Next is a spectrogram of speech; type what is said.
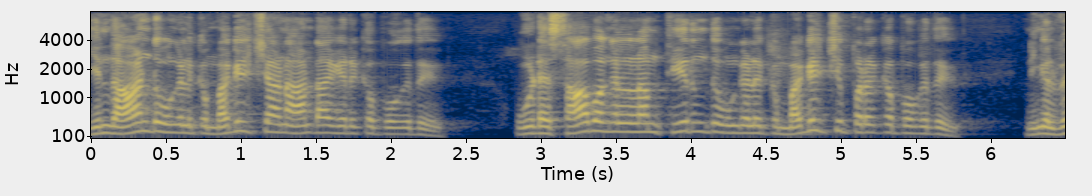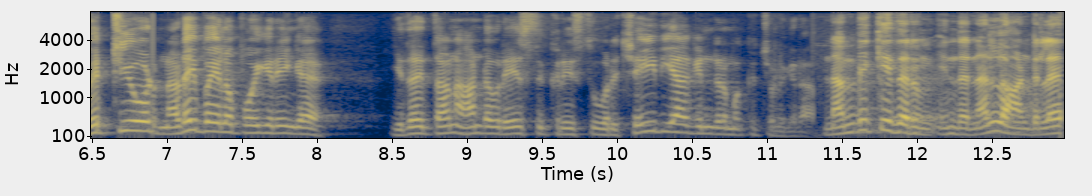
இந்த ஆண்டு உங்களுக்கு மகிழ்ச்சியான ஆண்டாக இருக்க போகுது. உங்களுடைய சாபங்கள் எல்லாம் தீர்ந்து உங்களுக்கு மகிழ்ச்சி பிறக்க போகுது. நீங்கள் வெற்றியோடு நடைபயில போகிறீங்க. இதைத்தான் ஆண்டவர் இயேசு கிறிஸ்து ஒரு செய்தியாக என்று நமக்கு சொல்கிறார். நம்பிக்கை தரும் இந்த நல்ல ஆண்டில்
